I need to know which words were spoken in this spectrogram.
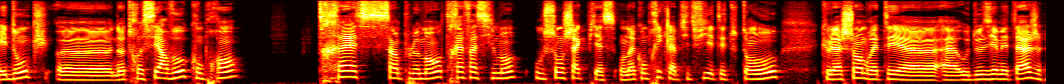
Et donc, euh, notre cerveau comprend très simplement, très facilement où sont chaque pièce. On a compris que la petite fille était tout en haut, que la chambre était euh, à- au deuxième étage,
